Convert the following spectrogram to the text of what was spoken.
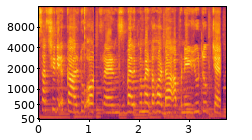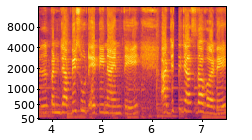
ਸਤਿ ਸ਼੍ਰੀ ਅਕਾਲ ਟੂ ਆਲ ਫਰੈਂਡਸ ਵੈਲਕਮ ਹੈ ਤੁਹਾਡਾ ਆਪਣੇ YouTube ਚੈਨਲ ਪੰਜਾਬੀ ਸੂਟ 89 ਤੇ। ਅੱਜ ਜਸ ਦਾ ਬਰਥਡੇ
